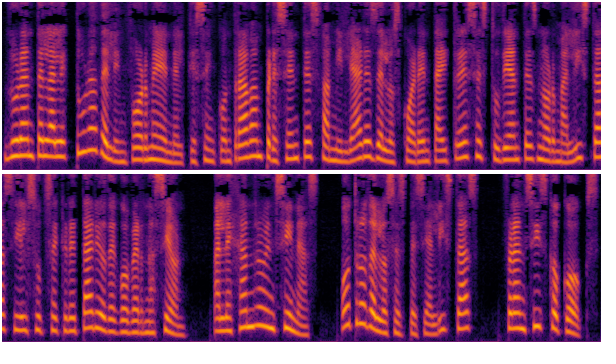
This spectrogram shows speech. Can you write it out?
Durante la lectura del informe en el que se encontraban presentes familiares de los 43 estudiantes normalistas y el subsecretario de Gobernación, Alejandro Encinas, otro de los especialistas, Francisco Cox,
